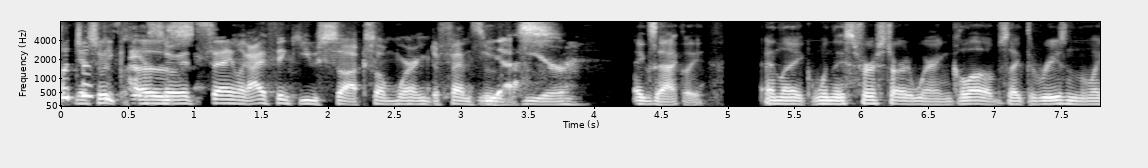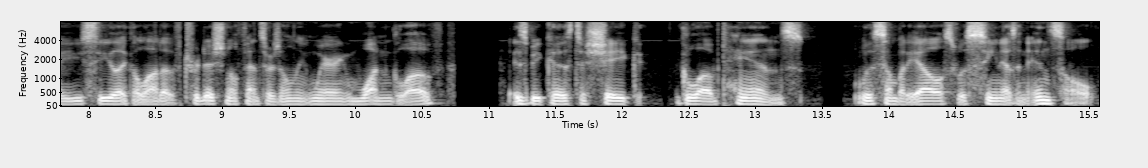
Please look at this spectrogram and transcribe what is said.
but Yeah, just so, it's, because so it's saying like I think you suck, so I'm wearing defensive Yes. gear. Exactly. And like when they first started wearing gloves, like the reason why you see like a lot of traditional fencers only wearing one glove is because to shake gloved hands with somebody else was seen as an insult.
